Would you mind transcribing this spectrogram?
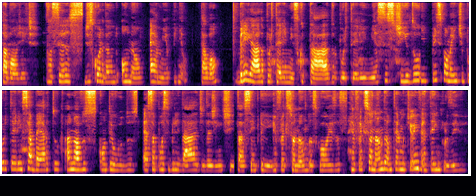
Tá bom, gente? Vocês discordando ou não, é a minha opinião, tá bom? Obrigada por terem me escutado, por terem me assistido e principalmente por terem se aberto a novos conteúdos. Essa possibilidade da gente estar tá sempre reflexionando as coisas. Reflexionando é um termo que eu inventei, inclusive.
